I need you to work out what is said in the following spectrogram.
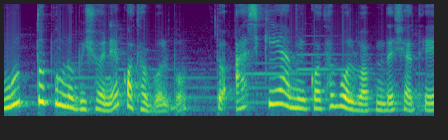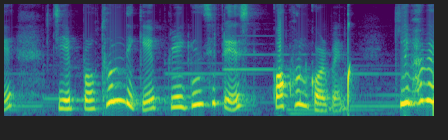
গুরুত্বপূর্ণ বিষয় নিয়ে কথা বলব। তো আজকে আমি কথা বলব আপনাদের সাথে যে প্রথম দিকে প্রেগনেন্সি টেস্ট কখন করবেন, কীভাবে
